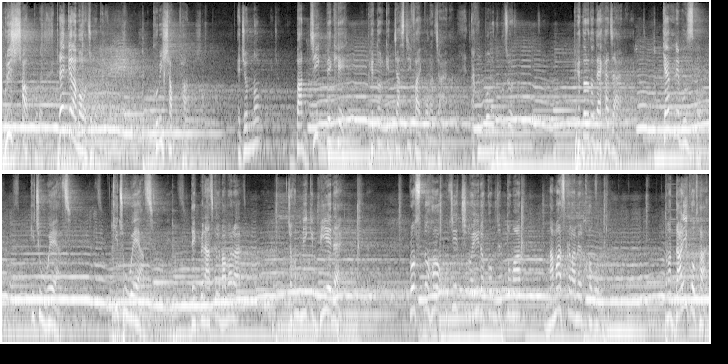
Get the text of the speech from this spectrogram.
ভূরিসাপ করে দেয়, ঠিক কিনা বলো যুবকেরা খুবই সাবধান। এজন্য বাহ্যিক দেখে ভেতরকে জাস্টিফাই করা যায় না। এখন বলুন হুজুর। ভেতরে তো দেখা যায় কেমনে বুঝব? কিছু ওয়ে আছে। কিছু ওয়ে আছে। দেখবেন আজকাল বাবারা যখন মেয়েকে বিয়ে দেয়, প্রশ্ন হওয়া উচিত ছিল এইরকম যে, তোমার নামাজ কালামের খবর কি? তোমার দাড়ি কোথায়?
